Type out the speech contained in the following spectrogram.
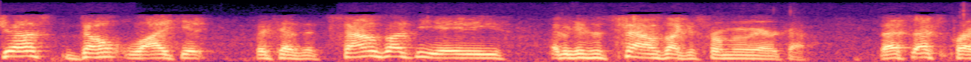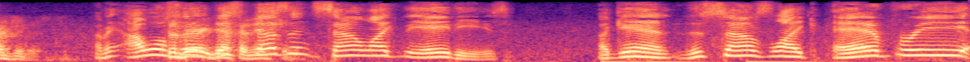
just don't like it because it sounds like the '80s and because it sounds like it's from America. That's that's prejudice. I mean, I will It's say this definition. doesn't sound like the 80s. Again, this sounds like every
